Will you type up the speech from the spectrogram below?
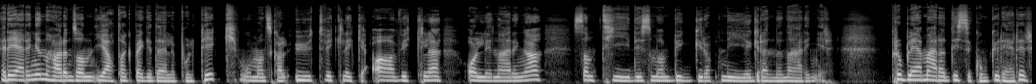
Regjeringen har en sånn ja takk, begge deler-politikk, hvor man skal utvikle, ikke avvikle oljenæringa, samtidig som man bygger opp nye grønne næringer. Problemet er at disse konkurrerer.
